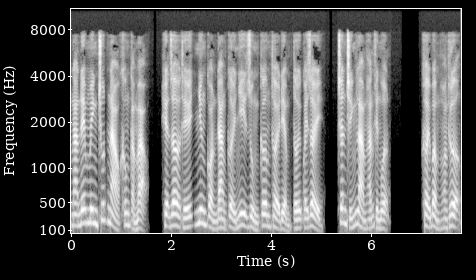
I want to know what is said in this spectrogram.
ngàn đêm minh chút nào không cảm bạo, hiện giờ thế nhưng còn đang cười nhi dùng cơm thời điểm tới quấy rầy, chân chính làm hắn phiền muộn. Khởi bẩm hoàng thượng,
